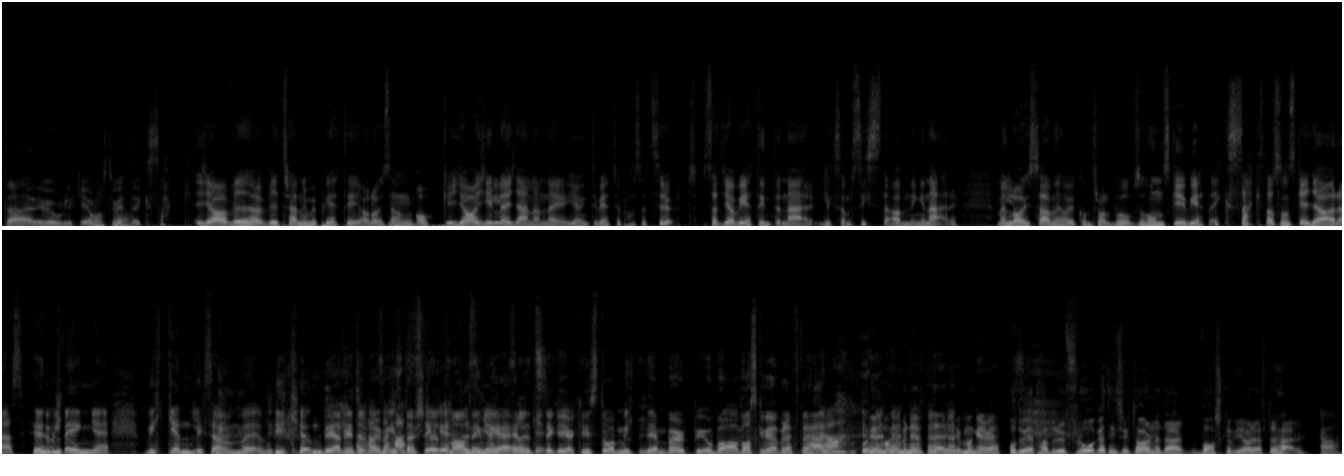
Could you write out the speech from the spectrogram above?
där är vi olika, jag måste veta Ja. exakt. Ja vi, har, vi tränar med PT jag och Lojsan Mm. och jag gillar gärna när jag inte vet hur passet ser ut. Så att jag vet inte när liksom sista övningen är. Men Lojsan har ju kontrollbehov så hon ska ju veta exakt vad som ska göras, hur länge, vilken liksom, vilken Det hade ju typ varit Alltså, min största utmaning med elitstyrka, jag kan ju stå mitt i en burpee och bara vad ska vi göra efter det här? Ja. Och hur många minuter, hur många reps? Och du vet, hade du frågat instruktörerna där, vad ska vi göra efter det här? Ja.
